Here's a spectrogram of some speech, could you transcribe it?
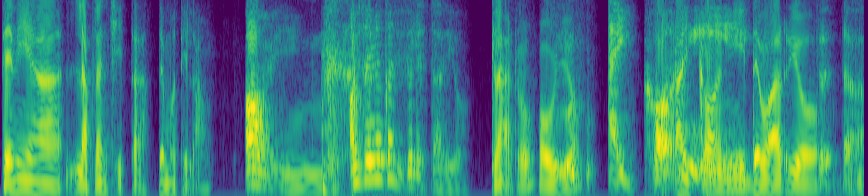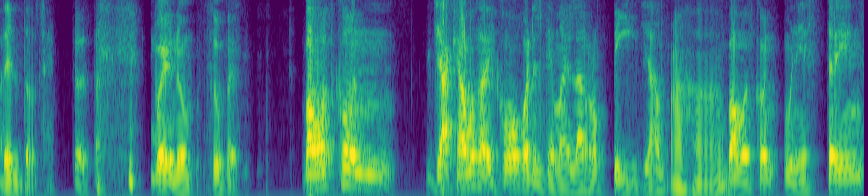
tenía la planchita de motilado. Ay, no. Ay, nunca se hizo el estadio. Claro, obvio. Iconic. Iconic de barrio Total. del 12. Total. Bueno, súper. Vamos con. Ya que vamos a ir como por el tema de la ropilla, Ajá. vamos con un estreno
